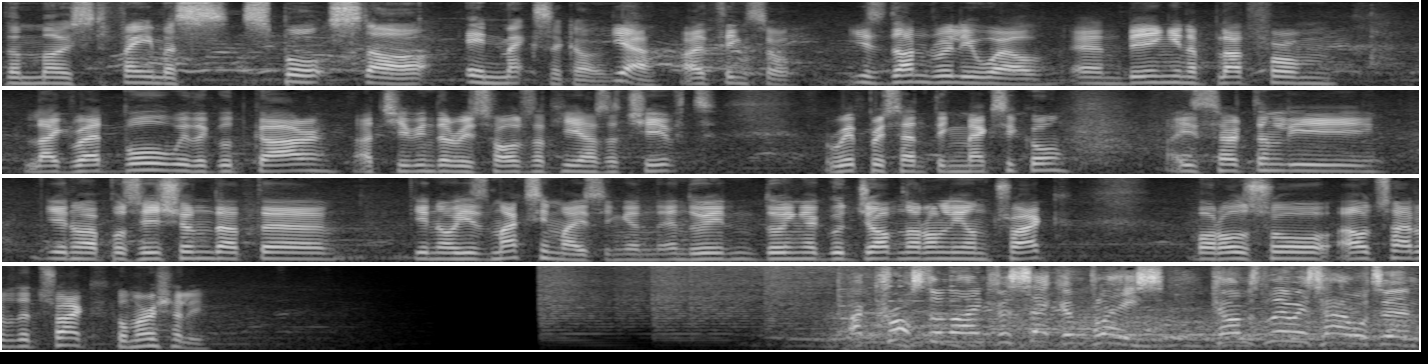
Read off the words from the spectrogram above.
the most famous sports star in Mexico? yeah, I think so. He's done really well, and being in a platform like Red Bull with a good car, achieving the results that he has achieved, representing Mexico, is certainly, you know, a position that uh, you know he's maximizing and, and doing doing a good job not only on track, but also outside of the track commercially. Across the line for second place comes Lewis Hamilton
